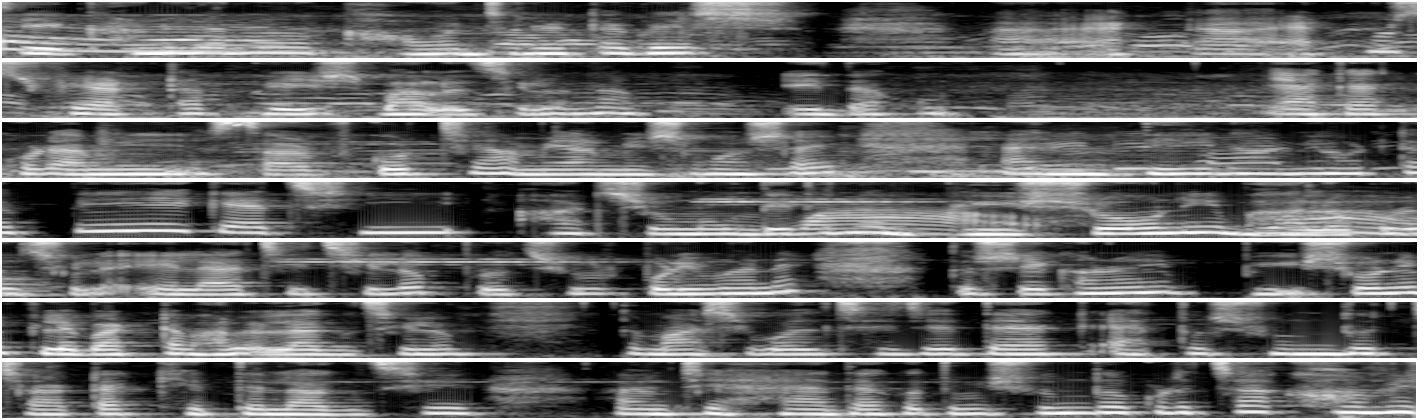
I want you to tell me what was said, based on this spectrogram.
যে এখানে যেন খাওয়ার জন্য একটা বেশ একটা অ্যাটমসফিয়ারটা বেশ ভালো ছিল না? এই দেখো এক এক করে আমি সার্ভ করছি আমি আর মেসোমশাই। অ্যান্ড দেন আমি ওটা পেয়ে গেছি। আর চুমুক দিতে না ভীষণই ভালো করেছিল। এলাচি ছিল প্রচুর পরিমাণে। তো সেখানে ভীষণই ফ্লেভারটা ভালো লাগছিল। তো মাসি বলছে যে দেখ এত সুন্দর চাটা খেতে লাগছে। আমি বলছি হ্যাঁ দেখো তুমি সুন্দর করে চা খাও আমি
